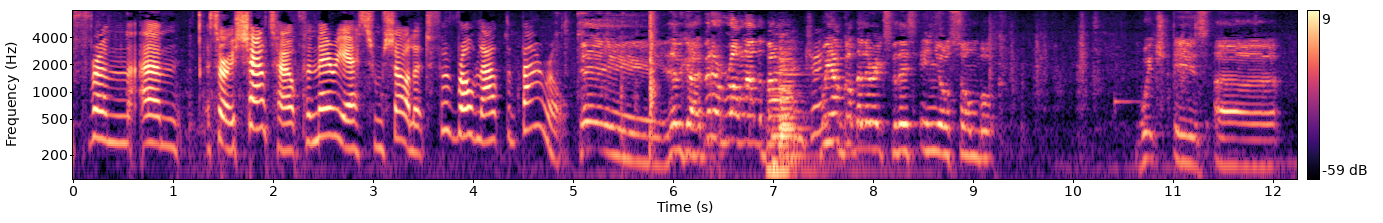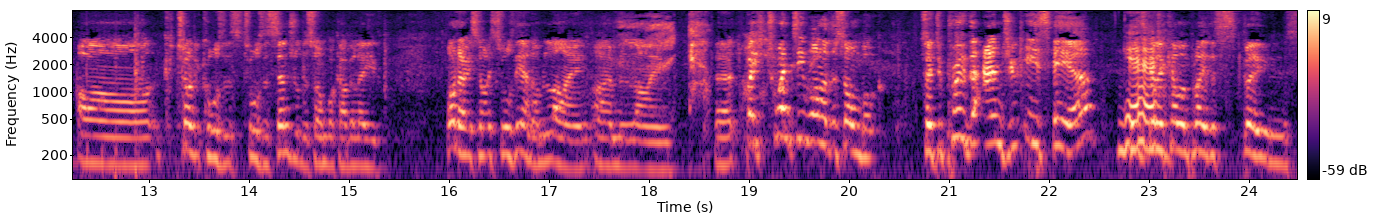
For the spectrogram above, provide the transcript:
from, um, sorry, shout out for Mary S from Charlotte for Roll Out the Barrel. Hey, there we go. A bit of roll out the barrel. Andrew? We have got the lyrics for this in your songbook, which is uh, on towards the, towards the centre of the songbook, I believe. Oh no, it's not. It's towards the end. I'm lying. I'm lying. Uh, page 21 of the songbook. So to prove that Andrew is here, he's going to come and play the spoons.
